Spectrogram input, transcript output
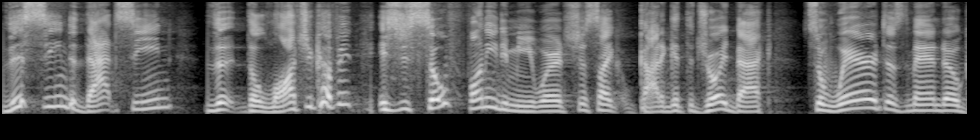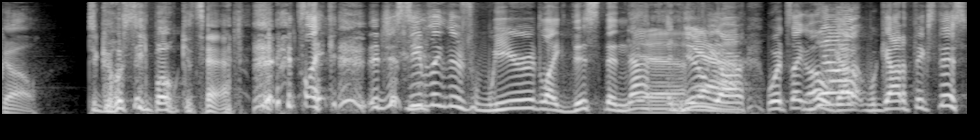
this scene to that scene, the the logic of it is just so funny to me. Where it's just like, got to get the droid back. So where does Mando go? To go see Bo Katan. It's like it just seems like there's weird like this then that. Yeah. And here we are, where it's like, oh, Well- gotta, we gotta fix this.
